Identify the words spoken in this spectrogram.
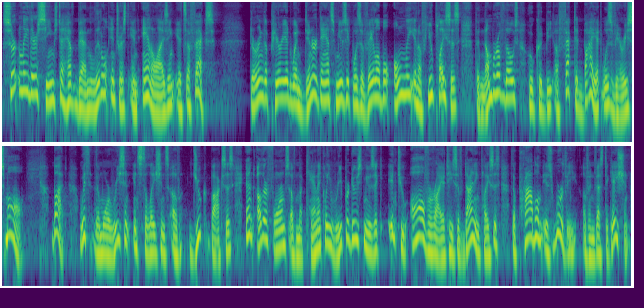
Certainly, there seems to have been little interest in analyzing its effects. During the period when dinner dance music was available only in a few places, the number of those who could be affected by it was very small. But with the more recent installations of jukeboxes and other forms of mechanically reproduced music into all varieties of dining places, the problem is worthy of investigation.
